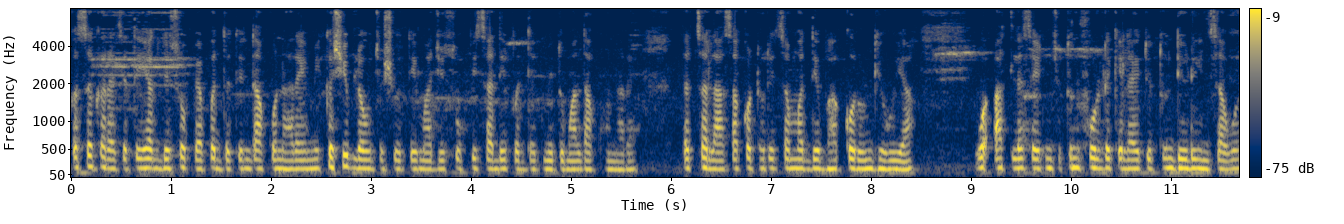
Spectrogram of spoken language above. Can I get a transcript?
कसं करायचं ते अगदी सोप्या पद्धतीने दाखवणार आहे. मी कशी ब्लाऊज शिवते माझी सोपी साधी पद्धत मी तुम्हाला दाखवणार आहे. तर चला असा कटोरीचा मध्य भाग करून घेऊया. व आतल्या साईडने जिथून फोल्ड केला आहे तिथून दीड इंचावर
